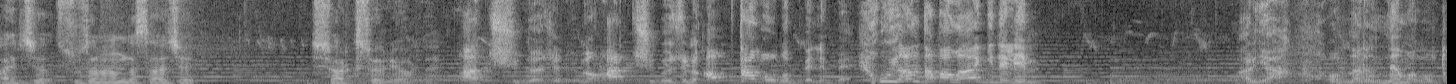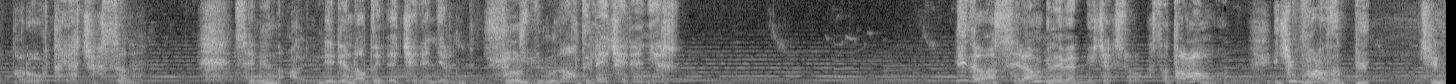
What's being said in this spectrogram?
Ayrıca Suzan Hanım da sadece şarkı söylüyor orada. Aç şu gözünü, aç şu gözünü. Aptal oğlum benim be. Uyan da balığa gidelim. Var ya, onların ne mal oldukları ortaya çıksın. Senin ailenin adı lekelenir, sözlünün adı lekelenir. Bir daha selam bile vermeyeceksin o kıza, tamam mı? İki paralık bir için...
